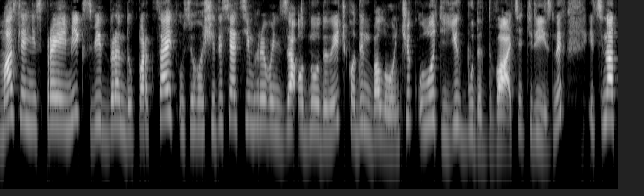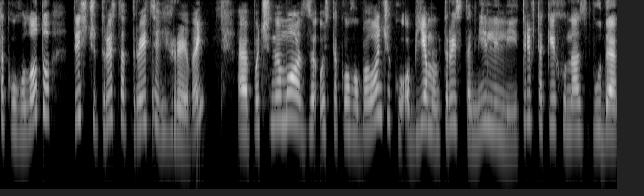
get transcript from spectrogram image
Масляні спреї мікс від бренду Parkside усього 67 гривень за одну одиничку, один балончик. У лоті їх буде 20 різних. І ціна такого лоту 1330 гривень. Е, Почнемо з ось такого балончику об'ємом 300 мл. Таких у нас буде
